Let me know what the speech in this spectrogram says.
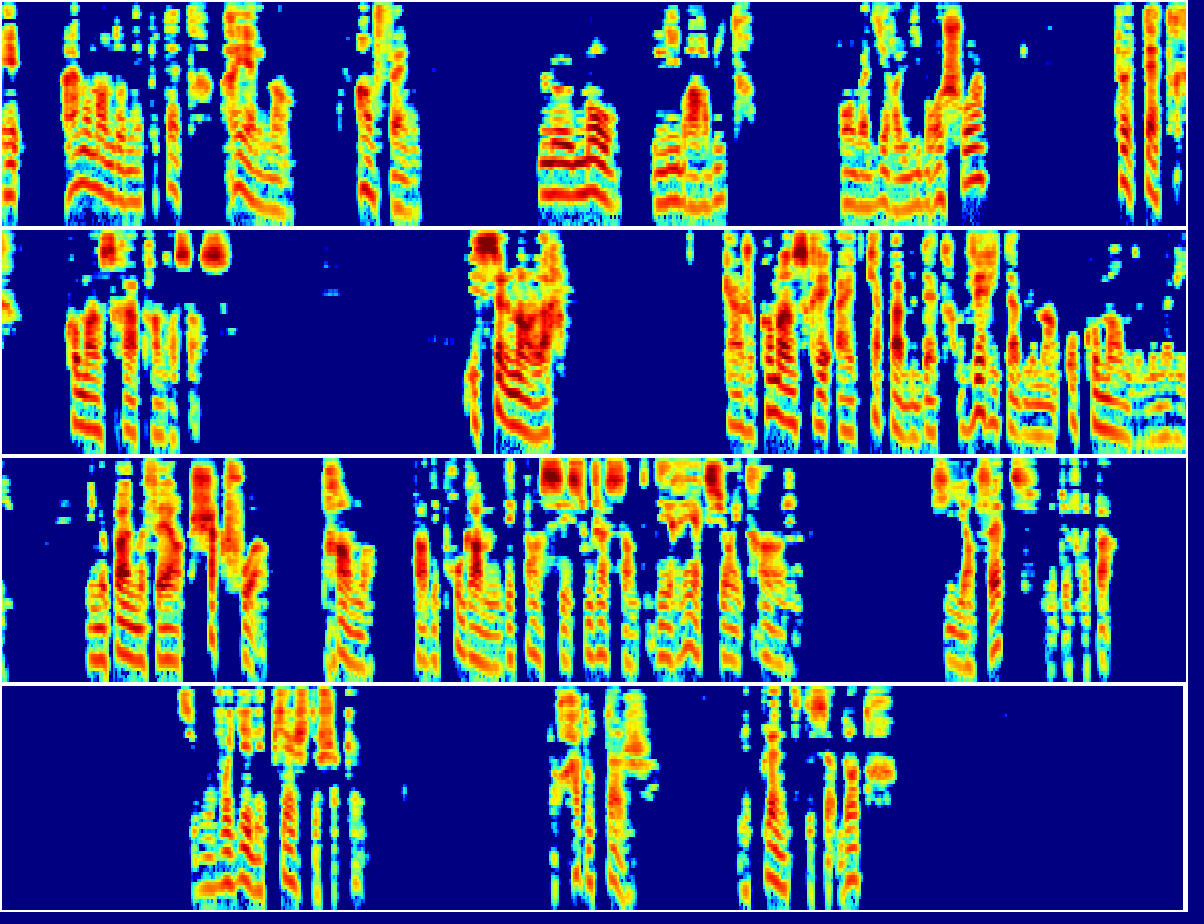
et à un moment donné, peut-être réellement, enfin, le mot libre arbitre on va dire libre choix, peut-être commencera à prendre sens. Et seulement là, quand je commencerai à être capable d'être véritablement aux commandes de ma vie, et ne pas me faire chaque fois prendre par des programmes, des pensées sous-jacentes, des réactions étranges, qui en fait ne devraient pas si vous voyez les pièges de chacun, le radotage, les plaintes de d'autres,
